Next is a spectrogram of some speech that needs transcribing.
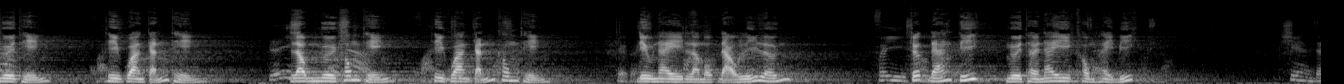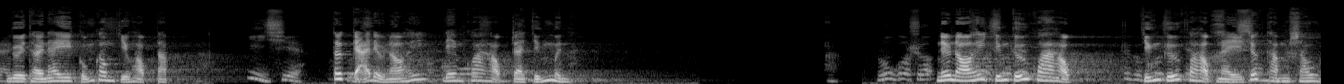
người thiện thì hoàn cảnh thiện. Lòng người không thiện thì hoàn cảnh không thiện. Điều này là một đạo lý lớn. Rất đáng tiếc, người thời nay không hay biết. Người thời nay cũng không chịu học tập. Tất cả đều nói đem khoa học ra chứng minh nếu nói chứng cứ khoa học chứng cứ khoa học này rất thâm sâu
